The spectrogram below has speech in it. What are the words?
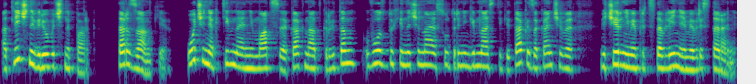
Отличный веревочный парк, тарзанки, очень активная анимация как на открытом воздухе, начиная с утренней гимнастики, так и заканчивая вечерними представлениями в ресторане.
